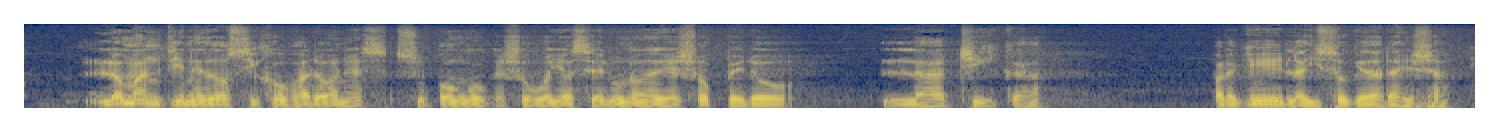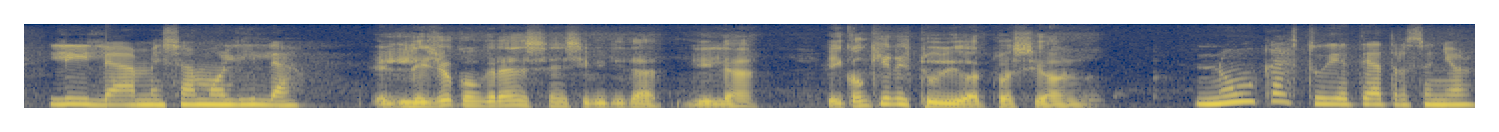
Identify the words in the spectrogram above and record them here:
Loman tiene dos hijos varones. Supongo que yo voy a ser uno de ellos, pero la chica, ¿para qué la hizo quedar a ella? Lila, me llamo Lila. Eh, Leyó con gran sensibilidad, Lila. ¿Y con quién estudió actuación? Nunca estudié teatro, señor.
